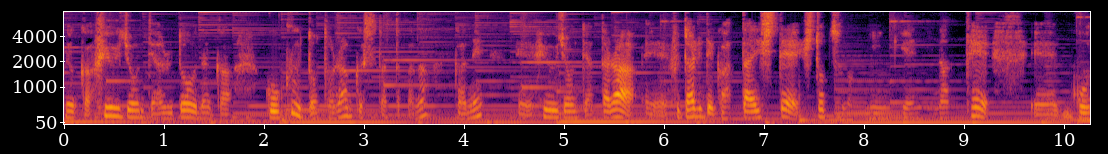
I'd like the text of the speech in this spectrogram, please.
なんかフュージョンってやると、なんか悟空とトランクスだったかな？がね、えー、フュージョンってやったら、えー、2人で合体して1つの人間になって、えー、ゴ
